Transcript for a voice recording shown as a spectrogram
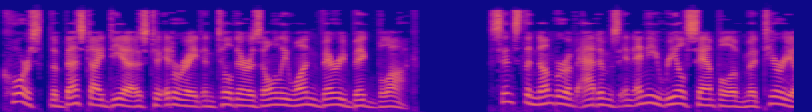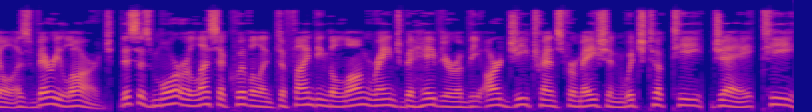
course, the best idea is to iterate until there is only one very big block. Since the number of atoms in any real sample of material is very large, this is more or less equivalent to finding the long-range behavior of the RG transformation which took T, J, T,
